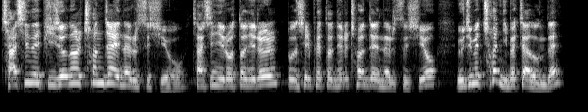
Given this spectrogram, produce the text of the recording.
자신의 비전을 천자 이내로 쓰시오. 자신이 이뤘던 일을 또는 실패했던 일을 천자 이내로 쓰시오. 요즘에 1200자던데?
